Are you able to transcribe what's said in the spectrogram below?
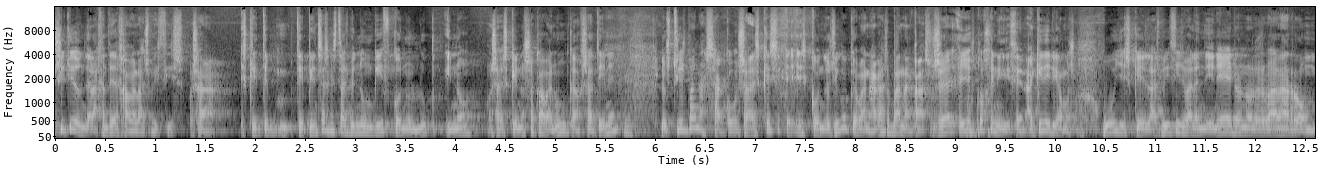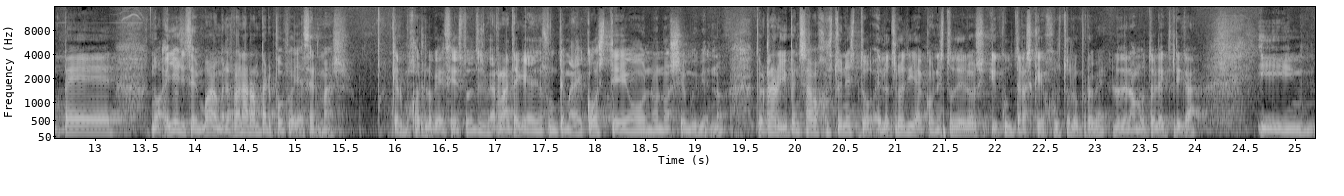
sitio donde la gente dejaba las bicis. O sea, es que te, piensas que estás viendo un GIF con un loop y no. O sea, es que no se acaba nunca. O sea, tienen. Los tíos van a saco. O sea, es que es- cuando os digo que van a gas, van a gas. O sea, ellos cogen y dicen, aquí diríamos, uy, es que las bicis valen dinero, nos las van a romper. No, ellos dicen, bueno, me las van a romper, pues voy a hacer más. Que a lo mejor es lo que decías tú antes, Bernate, que es un tema de coste o no, no sé muy bien, ¿no? Pero claro, yo pensaba justo en esto el otro día con esto de los Icultras, que justo lo probé, lo de la moto eléctrica, y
